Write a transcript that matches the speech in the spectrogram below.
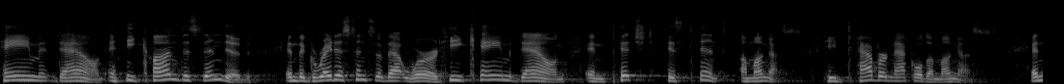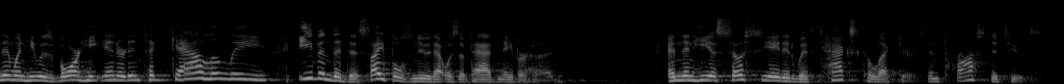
came down and he condescended in the greatest sense of that word. He came down and pitched his tent among us, he tabernacled among us. And then when he was born, he entered into Galilee. Even the disciples knew that was a bad neighborhood. And then he associated with tax collectors and prostitutes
